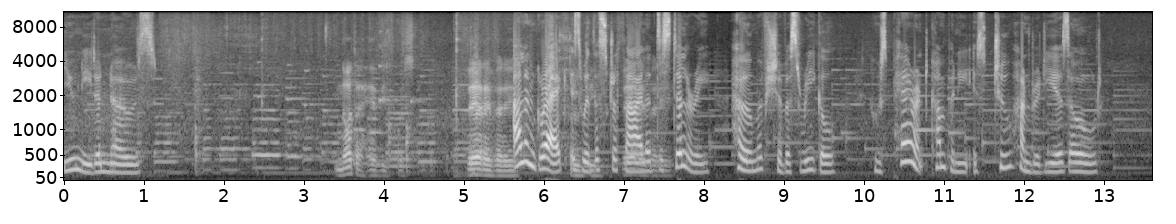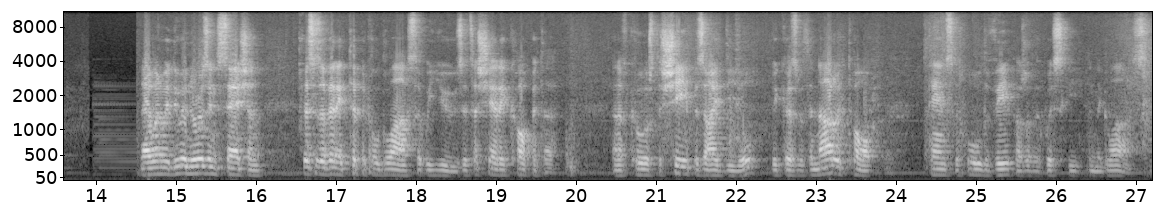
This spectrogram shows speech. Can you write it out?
you need a nose. Not a heavy whiskey. Very, very. Alan Gregg is with the Strathisla very, very- Distillery, home of Chivas Regal, whose parent company is 200 years old. Now, when we do a nosing session, this is a very typical glass that we use. It's a sherry copita. And of course, the shape is ideal because with the narrow top, it tends to hold the vapours of the whisky in the glass.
